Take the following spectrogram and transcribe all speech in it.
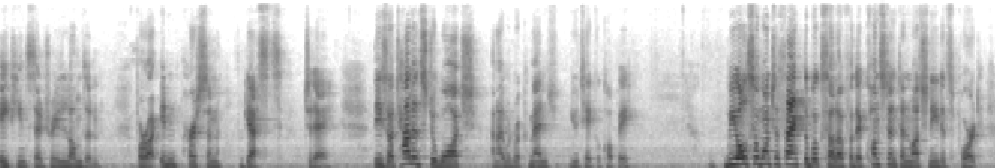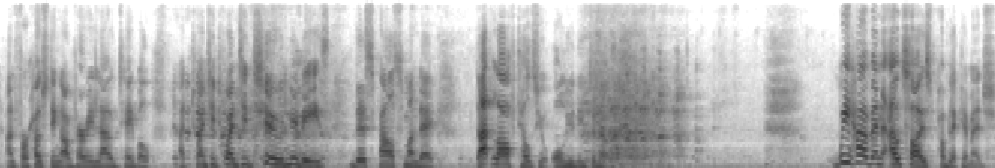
18th century London for our in-person guests today. These are talents to watch, and I would recommend you take a copy. We also want to thank the bookseller for their constant and much needed support and for hosting our very loud table at 2022 Nibbies this past Monday. That laugh tells you all you need to know. we have an outsized public image,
